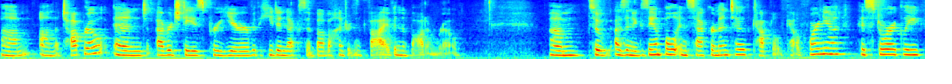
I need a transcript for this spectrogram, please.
um, on the top row, and average days per year with a heat index above 105 in the bottom row. Um, so, as an example, in Sacramento, the capital of California, historically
